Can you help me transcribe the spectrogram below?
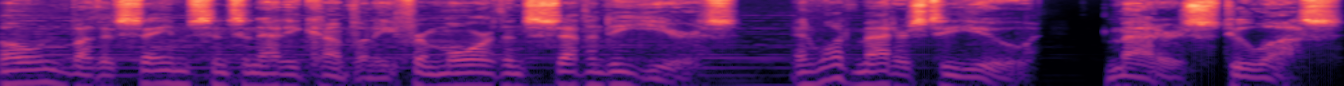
Owned by the same Cincinnati company for more than 70 years. And what matters to you matters to us.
